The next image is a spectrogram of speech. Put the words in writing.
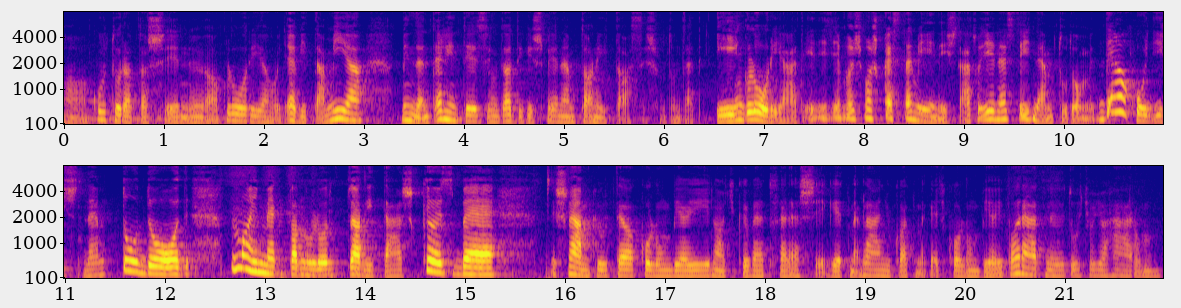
a kultúratasén, a Glória, hogy Evita Mia, mindent elintézünk, de addig is miért nem tanítasz? És mondtam, tehát én Glóriát, én, én, most, most kezdtem én is, tehát hogy én ezt így nem tudom. De ahogy is nem tudod, majd megtanulod tanítás közbe, és rám küldte a kolumbiai nagykövet feleségét, meg lányukat, meg egy kolumbiai barátnőt, úgyhogy a három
